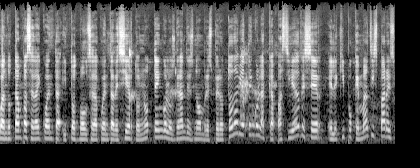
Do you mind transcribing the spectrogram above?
cuando Tampa se da cuenta y Todd Bowles se da cuenta de cierto, no tengo los grandes nombres, pero todavía tengo la capacidad de ser el equipo que más, disparos,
